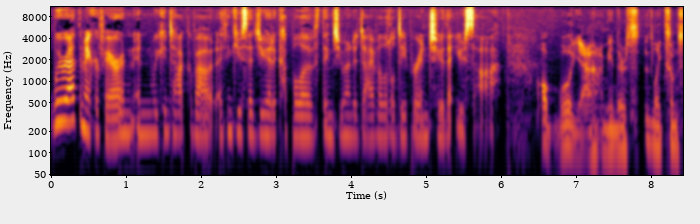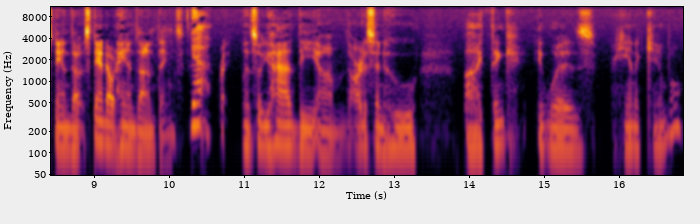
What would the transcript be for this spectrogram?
we were at the Maker Faire, and, and we can talk about. I think you said you had a couple of things you wanted to dive a little deeper into that you saw. Oh well, yeah. I mean, there's like some standout standout hands-on things, Yeah. right? And so you had the um, the artisan who uh, I think it was Hannah Campbell,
